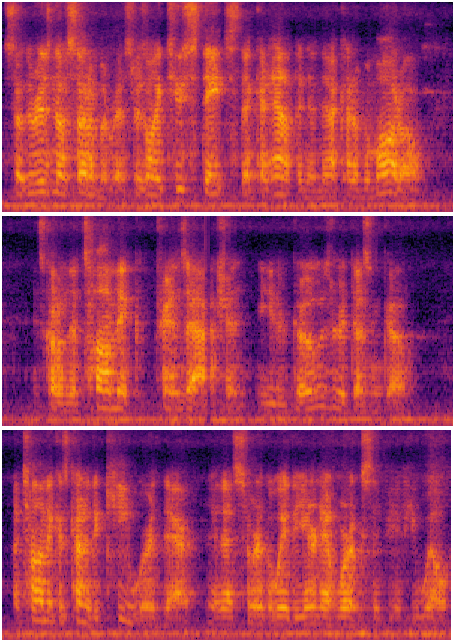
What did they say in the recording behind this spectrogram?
So there is no settlement risk. There's only two states that can happen in that kind of a model. It's called an atomic transaction. It either goes or it doesn't go. Atomic is kind of the key word there. And that's sort of the way the internet works, if, if you will.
